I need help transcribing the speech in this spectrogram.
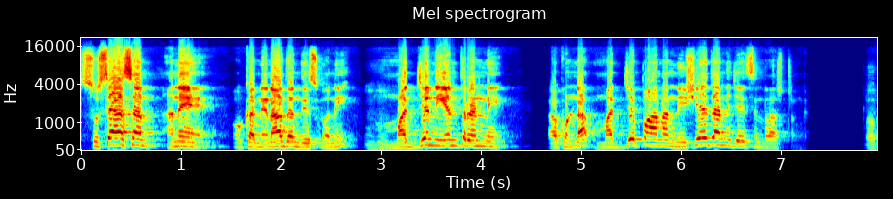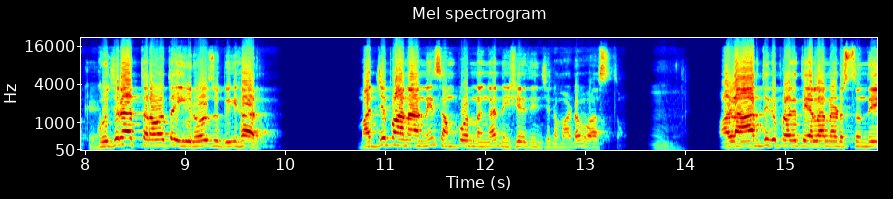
సుశాసన్ అనే ఒక నినాదం తీసుకొని మద్య నియంత్రణని కాకుండా మద్యపాన నిషేధాన్ని చేసిన రాష్ట్రంగా. ఓకే. గుజరాత్ తర్వాత ఈ రోజు బీహార్ మద్యపానాన్ని సంపూర్ణంగా నిషేధించిన మాట వాస్తవం. వాళ్ళ ఆర్థిక ప్రగతి ఎలా నడుస్తుంది?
